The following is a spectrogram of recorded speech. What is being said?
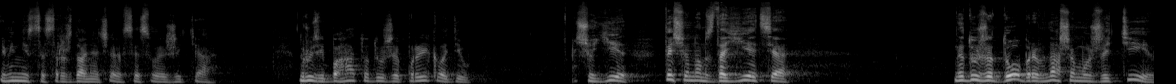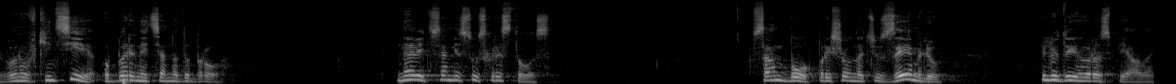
І він ніс це страждання через все своє життя. Друзі, багато дуже прикладів, що є те, що нам здається не дуже добре в нашому житті, воно в кінці обернеться на добро. Навіть сам Ісус Христос. Сам Бог прийшов на цю землю, і люди його розп'яли.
